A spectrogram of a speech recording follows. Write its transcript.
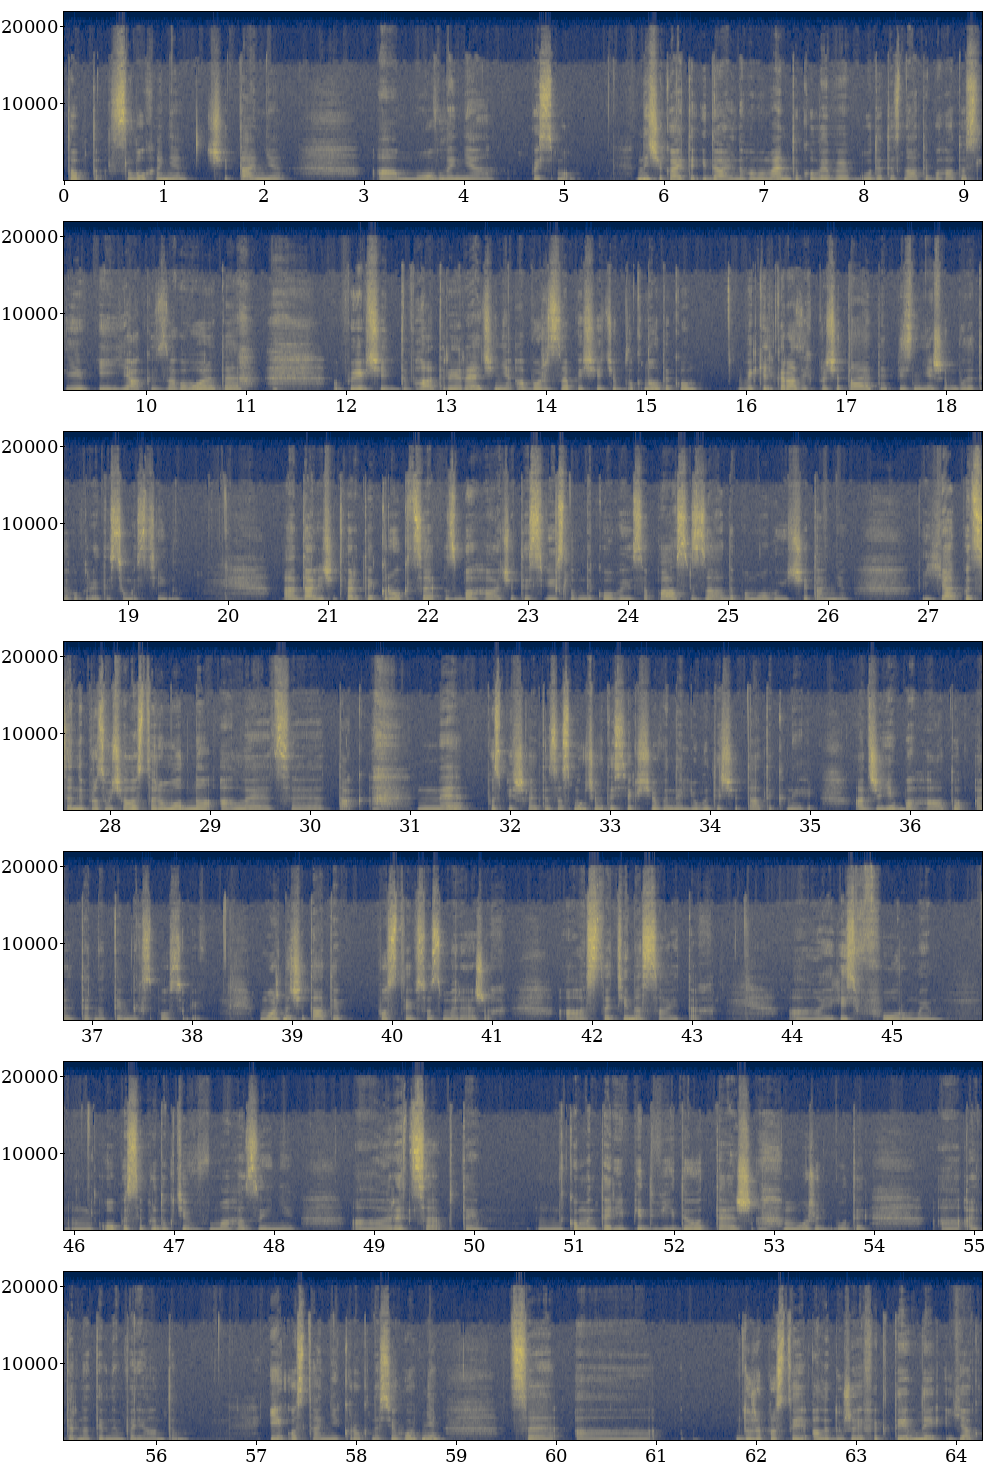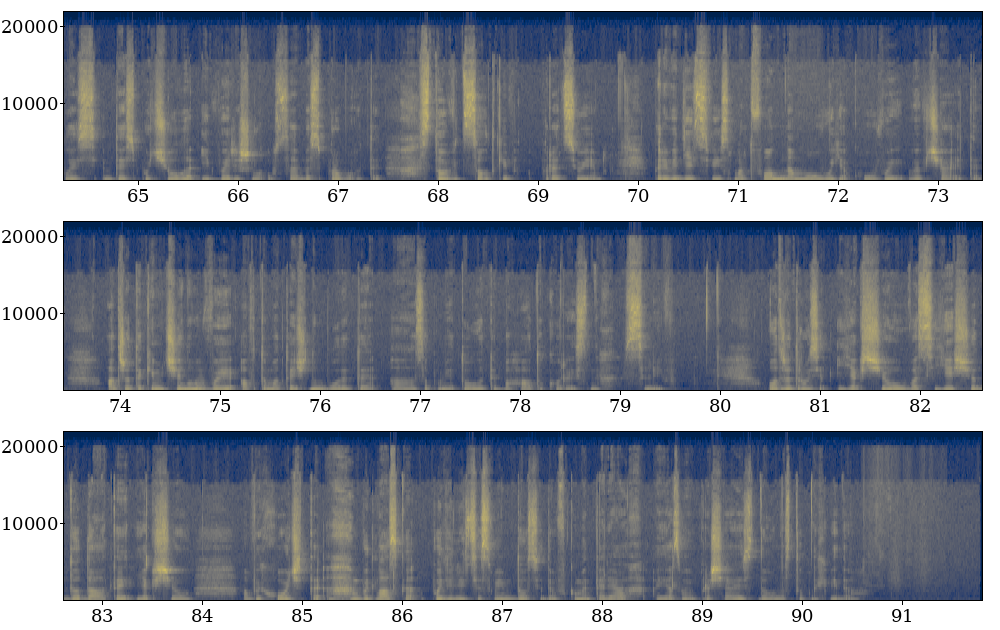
Тобто слухання, читання, мовлення, письмо. Не чекайте ідеального моменту, коли ви будете знати багато слів і як заговорите, вивчіть два-три речення або ж запишіть у блокнотику. Ви кілька разів їх прочитаєте, пізніше будете говорити самостійно. А далі, четвертий крок це збагачити свій словниковий запас за допомогою читання. Як би це не прозвучало старомодно, але це так. Не поспішайте засмучуватись, якщо ви не любите читати книги, адже є багато альтернативних способів. Можна читати пости в соцмережах, статті на сайтах, якісь форуми, описи продуктів в магазині, рецепти, коментарі під відео теж можуть бути альтернативним варіантом. І останній крок на сьогодні це а, дуже простий, але дуже ефективний. Я колись десь почула і вирішила у себе спробувати. 100% працює. Переведіть свій смартфон на мову, яку ви вивчаєте. Адже таким чином ви автоматично будете запам'ятовувати багато корисних слів. Отже, друзі, якщо у вас є що додати, якщо ви хочете, будь ласка, поділіться своїм досвідом в коментарях, а я з вами прощаюсь до наступних відео.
